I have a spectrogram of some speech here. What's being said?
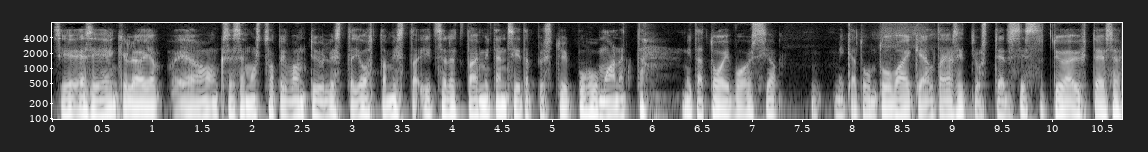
siihen esihenkilöön ja, ja onko se semmoista sopivan tyylistä johtamista itselle tai miten siitä pystyy puhumaan, että mitä toivoisi ja mikä tuntuu vaikealta ja sitten just tietysti se työyhteisö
